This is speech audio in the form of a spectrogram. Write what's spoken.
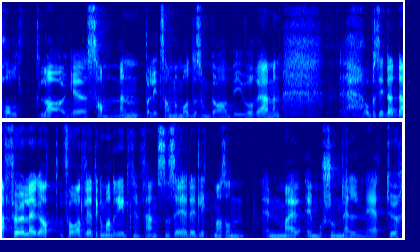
holdt laget sammen på litt samme måte som Gabi gjorde. Men der, der, føler jeg at for Atletico Madrid sin fansen så er det litt mer sånn en mer emosjonell nedtur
